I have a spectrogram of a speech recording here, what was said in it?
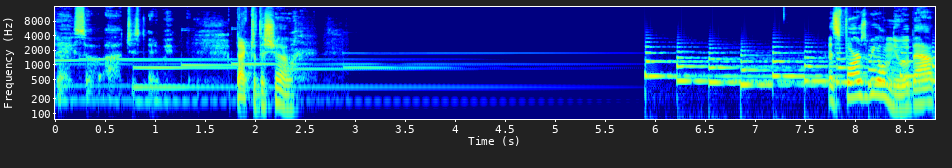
today. So, uh, just anyway, back to the show. As far as we all knew about,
